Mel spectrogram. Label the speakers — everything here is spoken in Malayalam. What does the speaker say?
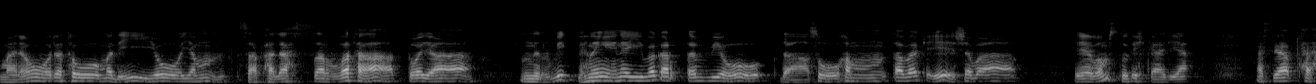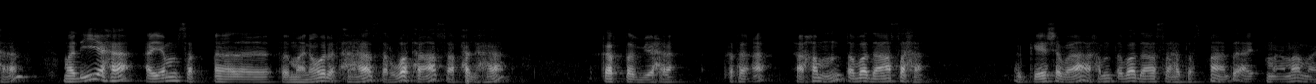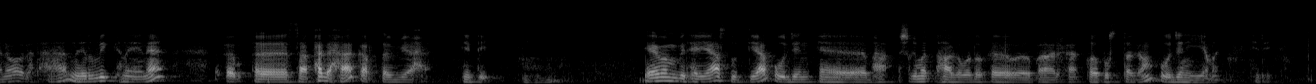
Speaker 1: മനോരഥോ മദീയോയം സഫലഃ സർവഥാ ത്വയാ നിർവിഘ്നേനൈവ കർത്തവ്യോ ദാസോഹം തവ കേശവ एवं स्तुतिः कार्या अस्यार्थः मदीयः अयं सप् मनोरथः सर्वथा सफलः कर्तव्यः तथा अहं तव दासः केशव अहं तव दासः तस्मात् मम मनोरथः निर्विघ्नेन सफलः कर्तव्यः इति। एवं विधेया स्तुत्या पूजन् श्रीमद्भागवत पुस्तकं पूजनीयम्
